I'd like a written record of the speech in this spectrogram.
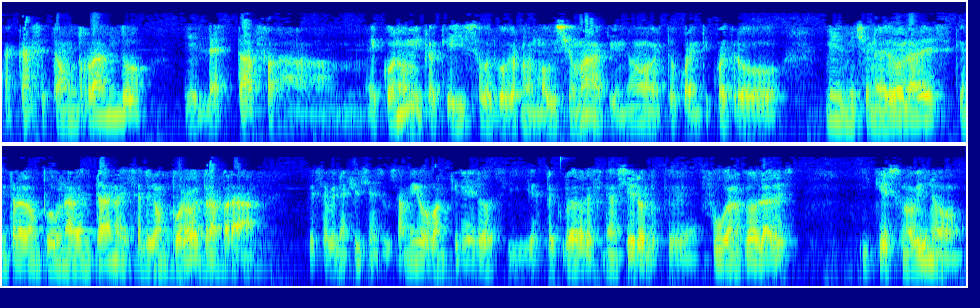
acá se está honrando la estafa económica que hizo el gobierno de Mauricio Macri, ¿no? Estos 44 mil millones de dólares que entraron por una ventana y salieron por otra para que se beneficien sus amigos banqueros y especuladores financieros, los que fugan los dólares, y que eso no vino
